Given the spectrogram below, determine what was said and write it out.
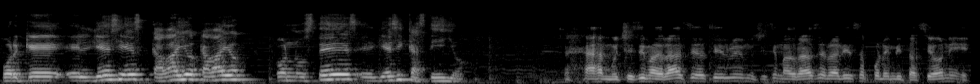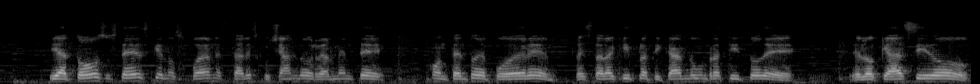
porque el Jesse es caballo, caballo con ustedes, el Jesse Castillo. Muchísimas gracias, Silvi. Muchísimas gracias, Larisa, por la invitación y, y, a todos ustedes que nos puedan estar escuchando. Realmente contento de poder eh, estar aquí platicando un ratito de, de, lo que ha sido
